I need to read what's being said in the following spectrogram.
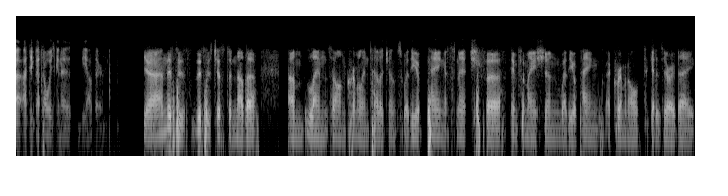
I think that's always going to be out there. Yeah, and this is this is just another um, lens on criminal intelligence. Whether you're paying a snitch for information, whether you're paying a criminal to get a zero day,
